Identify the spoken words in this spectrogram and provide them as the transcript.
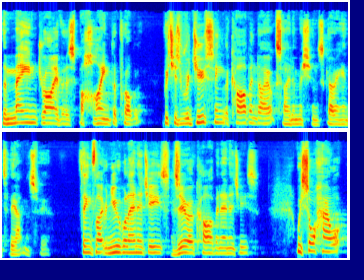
the main drivers behind the problem, which is reducing the carbon dioxide emissions going into the atmosphere. Things like renewable energies, zero carbon energies. We saw how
